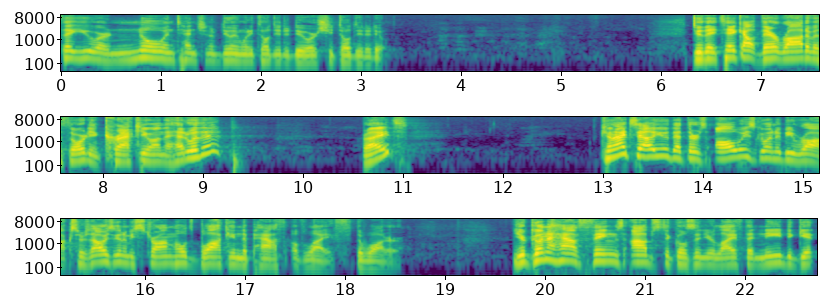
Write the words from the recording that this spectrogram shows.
that you are no intention of doing what he told you to do or she told you to do? Do they take out their rod of authority and crack you on the head with it? Right? Can I tell you that there's always going to be rocks, there's always going to be strongholds blocking the path of life, the water. You're going to have things, obstacles in your life that need to get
